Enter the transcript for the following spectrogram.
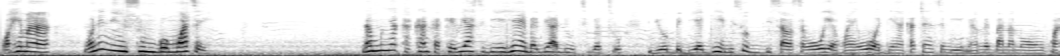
Or him a one in sumbo mwate. Na munya kakra we ase de here baby ade uti beto de obedi again me so bi sa sa wo ye hwan wo den aka chense me nyame ba na wonkwa.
